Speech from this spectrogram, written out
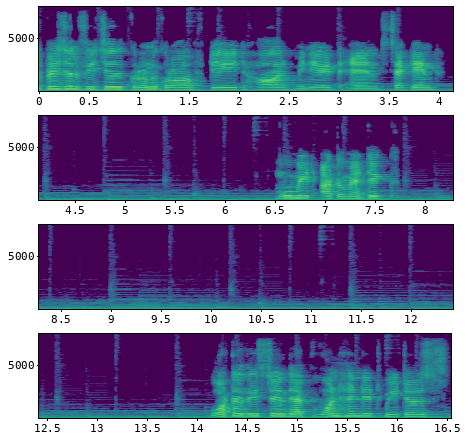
Special feature chronograph, date, hour, minute and second. Movement automatic. Water resistant depth 100 meters.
